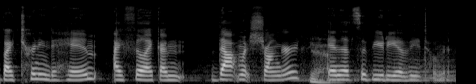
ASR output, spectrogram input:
by turning to Him, I feel like I'm that much stronger. Yeah. And that's the beauty of the atonement.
